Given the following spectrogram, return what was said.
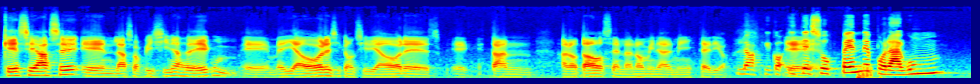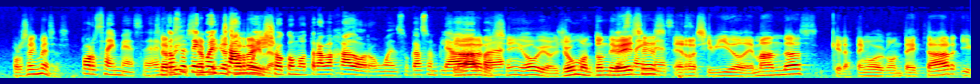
que se hace en las oficinas de eh, mediadores y conciliadores eh, que están anotados en la nómina del Ministerio. Lógico. y Eh, te suspende por algún Por seis meses. por seis meses. Se Entonces tengo el changuillo como trabajador o en su caso empleado. Claro, para- sí, obvio. Yo un montón de, veces he recibido demandas que las tengo que contestar y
